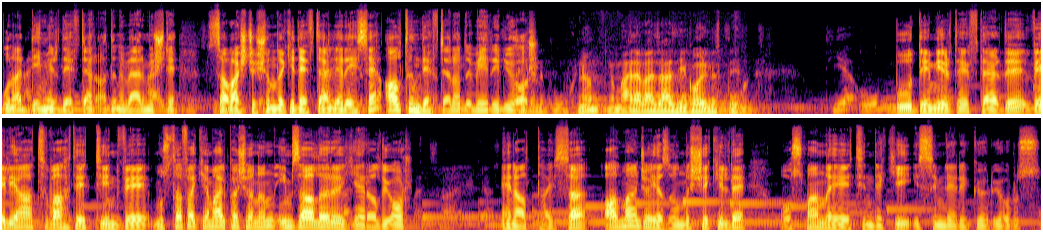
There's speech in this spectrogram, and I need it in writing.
buna demir defter adını vermişti. Savaş dışındaki defterlere ise altın defter adı veriliyor. Bu demir defterde Veliaht Vahdettin ve Mustafa Kemal Paşa'nın imzaları yer alıyor. En altta ise Almanca yazılmış şekilde Osmanlı heyetindeki isimleri görüyoruz.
